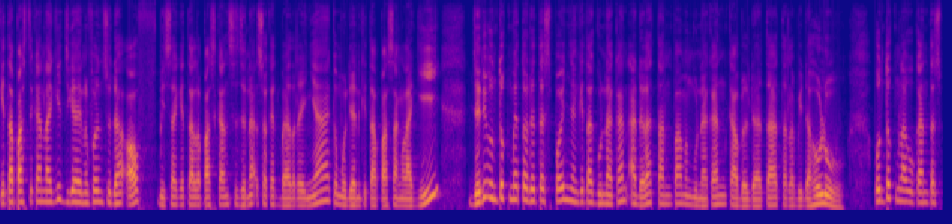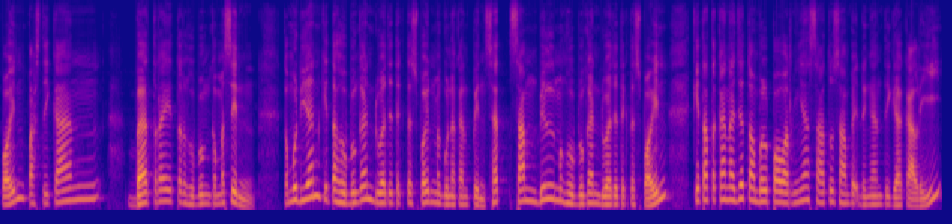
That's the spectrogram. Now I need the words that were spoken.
Kita pastikan lagi jika handphone sudah off, bisa kita lepaskan sejenak soket baterainya, kemudian kita pasang lagi. Jadi untuk metode test point yang kita gunakan adalah tanpa menggunakan kabel data terlebih dahulu. Untuk melakukan test point, pastikan baterai terhubung ke mesin. Kemudian kita hubungkan dua titik test point menggunakan pin set sambil menghubungkan dua titik test point, kita tekan aja tombol powernya 1 sampai dengan tiga kali.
